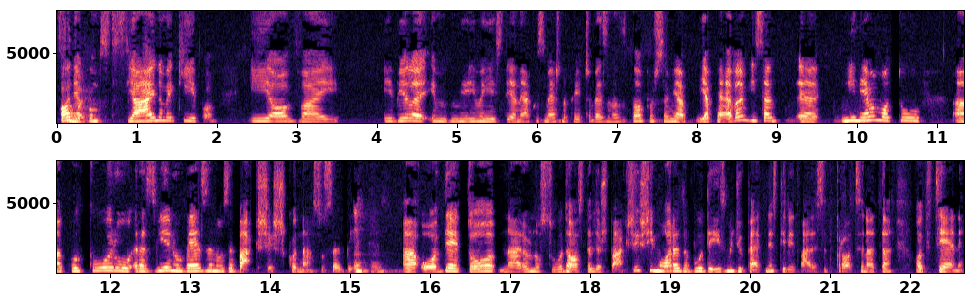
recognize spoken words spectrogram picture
sa nekom sjajnom ekipom. I ovaj, i bila ima isti jedna jako smešna priča vezana za to, pošto sam ja, ja pevam i sad e, mi nemamo tu a, kulturu razvijenu vezanu za bakšiš kod nas u Srbiji. Uh mhm. -huh. A ovde je to, naravno, svuda ostavljaš bakšiš i mora da bude između 15 ili 20 procenata od cijene.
